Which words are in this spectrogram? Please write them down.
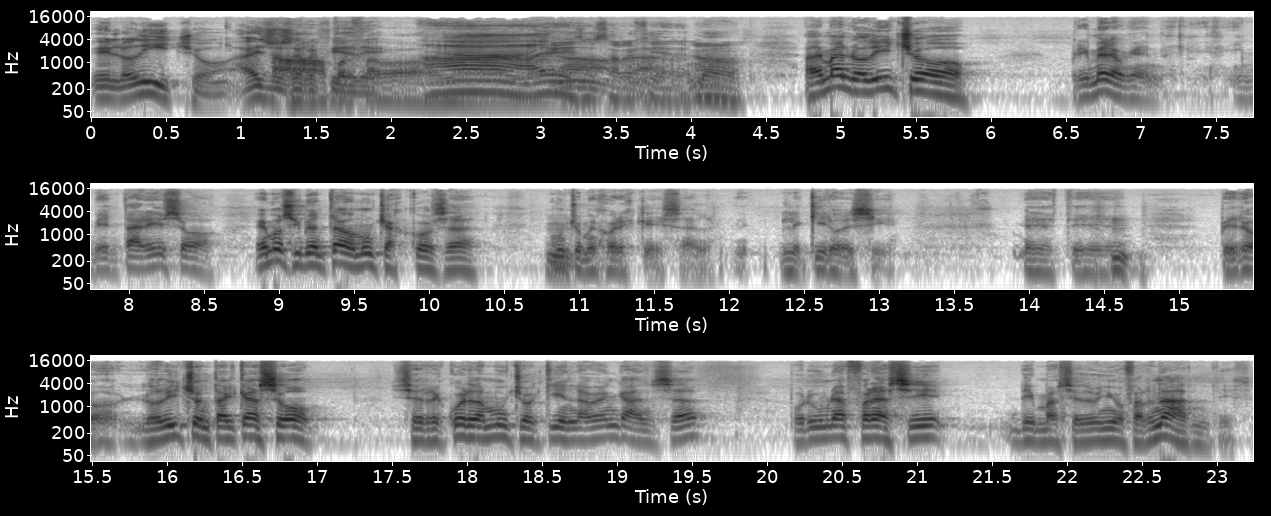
Eh, lo dicho, a eso se refiere. Por favor. Ah, a eso se refiere. No. Además, lo dicho, primero que inventar eso, hemos inventado muchas cosas mucho mejores que esa, le, le quiero decir. Este, Pero lo dicho en tal caso se recuerda mucho aquí en La Venganza por una frase de Macedonio Fernández.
